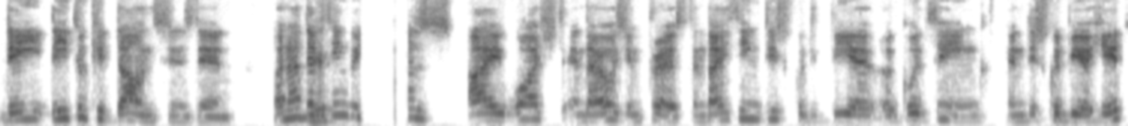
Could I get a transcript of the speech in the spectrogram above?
they they took it down since then. Another mm-hmm. thing because I watched and I was impressed, and I think this could be a, a good thing, and this could be a hit.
